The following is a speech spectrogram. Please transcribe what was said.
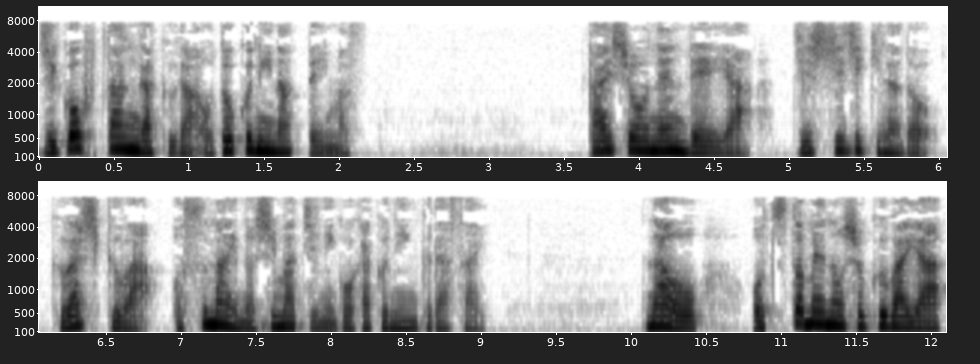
自己負担額がお得になっています。対象年齢や実施時期など詳しくはお住まいの市町にご確認ください。なお、お勤めの職場や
